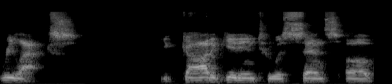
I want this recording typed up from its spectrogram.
relax. You got to get into a sense of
